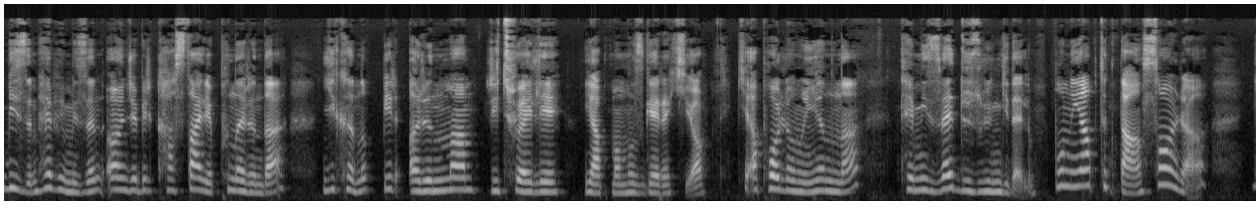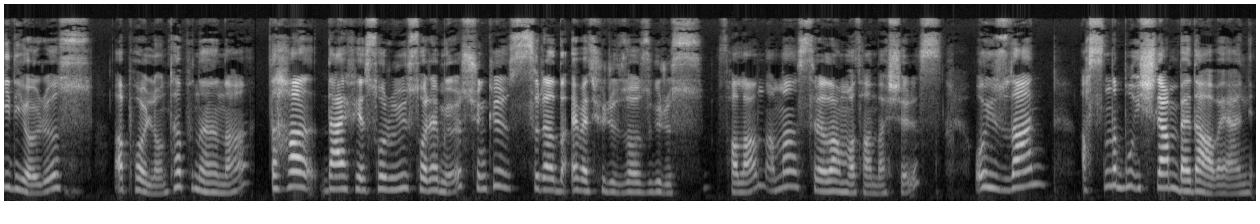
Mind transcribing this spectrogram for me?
bizim hepimizin önce bir Kastalya Pınarı'nda yıkanıp bir arınma ritüeli yapmamız gerekiyor. Ki Apollon'un yanına temiz ve düzgün gidelim. Bunu yaptıktan sonra gidiyoruz Apollon tapınağına. Daha Delphi'ye soruyu soramıyoruz. Çünkü sırada evet hürüz özgürüz falan ama sıradan vatandaşlarız. O yüzden aslında bu işlem bedava yani.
